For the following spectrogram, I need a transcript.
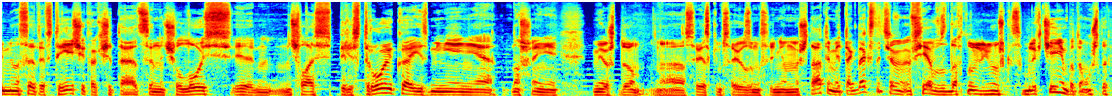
именно с этой встречи, как считается, началось, э, началась перестройка, изменение отношений между э, Советским Союзом и Соединенными Штатами. И тогда, кстати, все вздохнули немножко с облегчением, потому что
